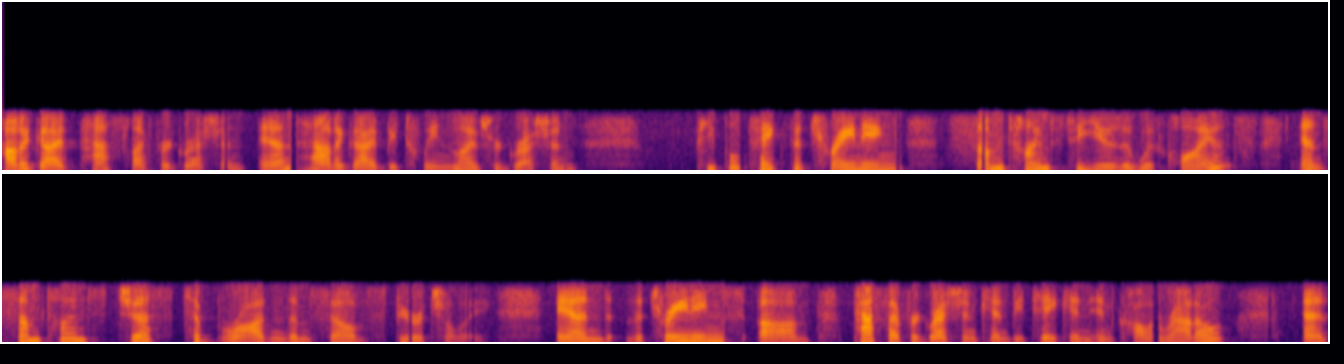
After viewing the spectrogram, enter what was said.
how to guide past life regression and how to guide between lives regression. People take the training sometimes to use it with clients and sometimes just to broaden themselves spiritually. And the trainings, um, past life regression can be taken in Colorado, and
